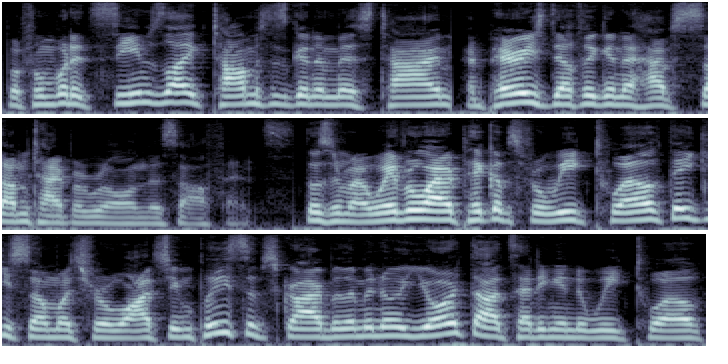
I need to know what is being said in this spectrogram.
but from what it seems like, Thomas is going to miss time, and Perry's definitely going to have some type of role in this offense. Those are my waiver wire pickups for week 12. Thank you so much for watching. Please subscribe and let me know your thoughts heading into week 12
